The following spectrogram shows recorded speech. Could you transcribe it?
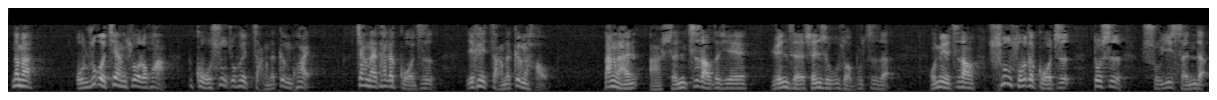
那么，我如果这样做的话，果树就会长得更快，将来它的果子也可以长得更好。当然啊，神知道这些原则，神是无所不知的。我们也知道，出熟的果子都是属于神的。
